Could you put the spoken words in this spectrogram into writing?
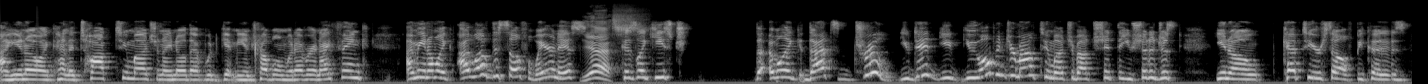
i you know i kind of talk too much and i know that would get me in trouble and whatever and i think i mean i'm like i love the self-awareness Yes. because like he's tr- i'm like that's true you did you you opened your mouth too much about shit that you should have just you know kept to yourself because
